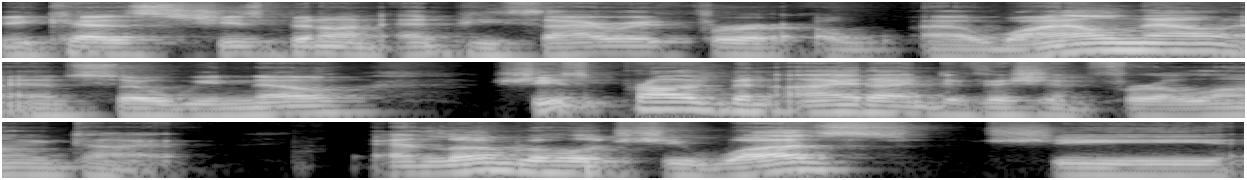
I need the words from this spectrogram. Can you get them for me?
Because she's been on NP thyroid for a, a while now. And so we know she's probably been iodine deficient for a long time. And lo and behold, she was. She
